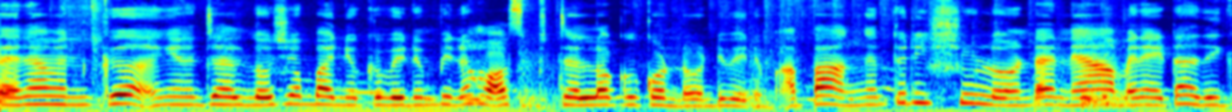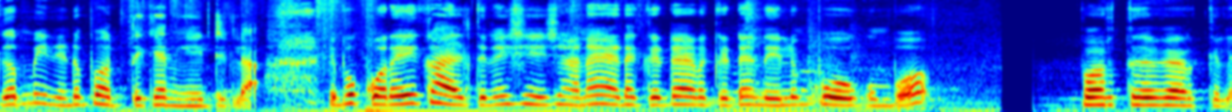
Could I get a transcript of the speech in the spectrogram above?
തന്നെ അവനക്ക് ഇങ്ങനെ ജലദോഷവും പനിയൊക്കെ വരും. പിന്നെ ഹോസ്പിറ്റലിലൊക്കെ കൊണ്ടുപോകേണ്ടി വരും. അപ്പോൾ അങ്ങനത്തെ ഒരു ഇഷ്യൂ ഉള്ളതുകൊണ്ട് തന്നെ അവനായിട്ട് അധികം പിന്നീട് പുറത്തേക്ക് ഇറങ്ങിയിട്ടില്ല. ഇപ്പോൾ കുറേ കാലത്തിന് ശേഷമാണ് ഇടയ്ക്കിട്ട് ഇടയ്ക്കിട്ട് എന്തെങ്കിലും പോകുമ്പോൾ പുറത്തേക്ക് ഇറക്കൽ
